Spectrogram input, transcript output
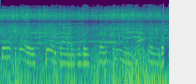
Bulls Pro, scored number 17, Catherine.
